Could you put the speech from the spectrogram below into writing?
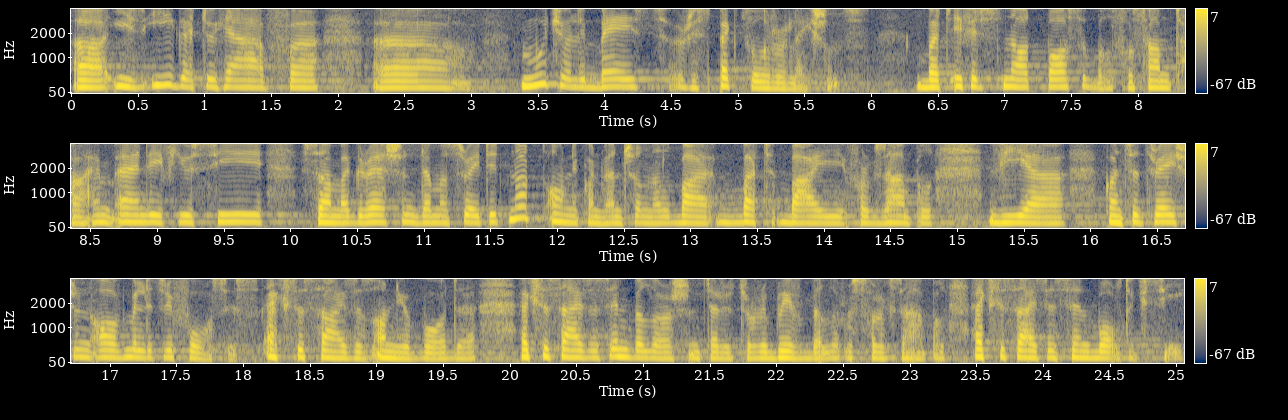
uh, is eager to have uh, uh, mutually based respectful relations. But if it's not possible for some time, and if you see some aggression demonstrated not only conventional, by, but by, for example, via concentration of military forces, exercises on your border, exercises in Belarusian territory with Belarus, for example, exercises in Baltic Sea,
